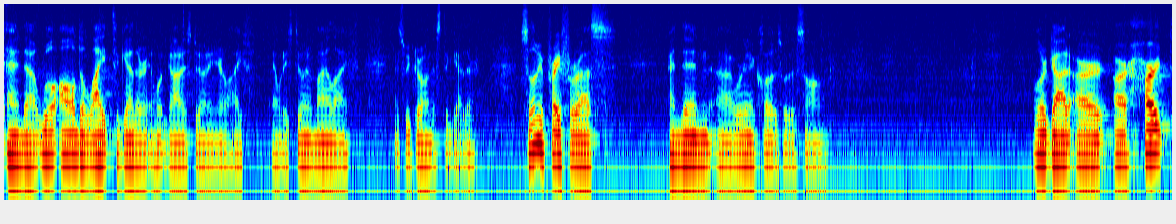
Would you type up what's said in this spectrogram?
And uh, we'll all delight together in what God is doing in your life and what he's doing in my life as we grow in this together. So let me pray for us, and then uh, we're going to close with a song. Lord God, our, our heart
